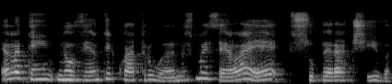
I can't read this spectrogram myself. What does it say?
Ela tem 94 anos, mas ela é super ativa.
